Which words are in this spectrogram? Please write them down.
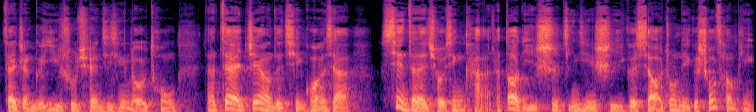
在整个艺术圈进行流通。那在这样的情况下，现在的球星卡，它到底是仅仅是一个小众的一个收藏品，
